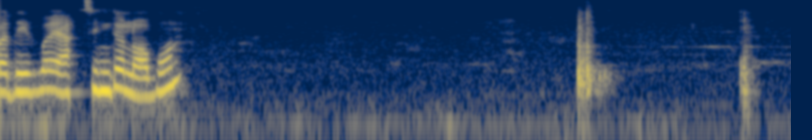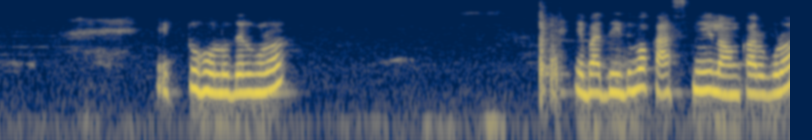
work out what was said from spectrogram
এবার দিয়ে দেবো এক চিমটে লবণ। একটু হলুদের গুঁড়ো। এবার দিয়ে দেবো কাশ্মীরি লঙ্কার গুঁড়ো,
